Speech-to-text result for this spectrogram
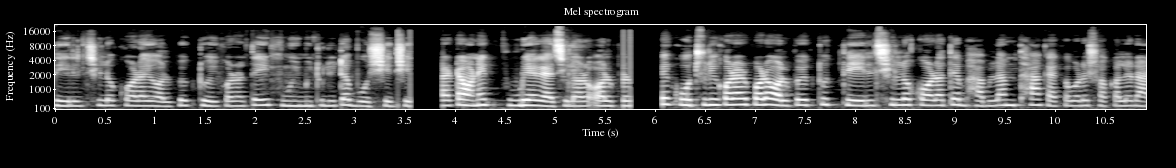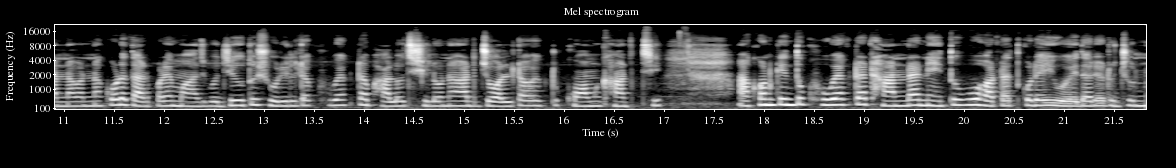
তেল ছিল কড়াই, অল্প একটু ওই কড়াতেই পুঁই মিটুলিটা বসিয়ে দিয়েছি। কড়াটা অনেক পুড়ে গেছিল আর অল্প কচুরি করার পরে অল্প একটু তেল ছিল কড়াতে, ভাবলাম থাক, একেবারে সকালে রান্না বান্না করে তারপরে মাজবো। যেহেতু শরীরটা খুব একটা ভালো ছিল না আর জলটাও একটু কম ঘাঁটছি, এখন কিন্তু খুব একটা ঠান্ডা নেই। তবুও হঠাৎ করে এই ওয়েদারের জন্য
